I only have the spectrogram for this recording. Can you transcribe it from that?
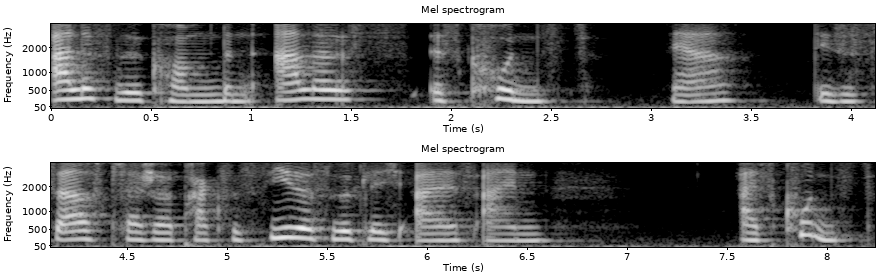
alles willkommen, denn alles ist Kunst. Ja, diese Self-Pleasure-Praxis, sieh das wirklich als ein, als Kunst.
